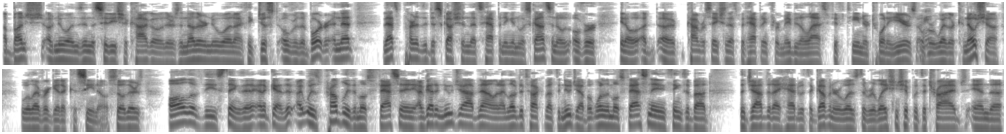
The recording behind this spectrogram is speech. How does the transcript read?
a bunch of new ones in the city of Chicago. There's another new one, I think, just over the border, and that that's part of the discussion that's happening in Wisconsin over you know a, a conversation that's been happening for maybe the last 15 or 20 years over whether Kenosha will ever get a casino. So there's all of these things. And, again, it was probably the most fascinating. I've got a new job now, and I love to talk about the new job. But one of the most fascinating things about the job that I had with the governor was the relationship with the tribes and the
